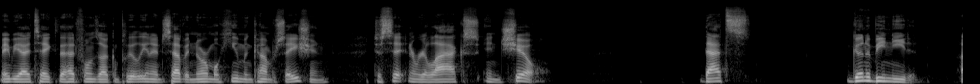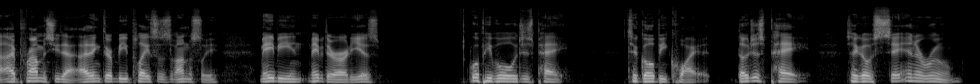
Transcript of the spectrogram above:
Maybe I take the headphones out completely, and I just have a normal human conversation to sit and relax and chill that's going to be needed. I promise you that. I think there'll be places, honestly, maybe maybe there already is, where people will just pay to go be quiet. They'll just pay to go sit in a room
